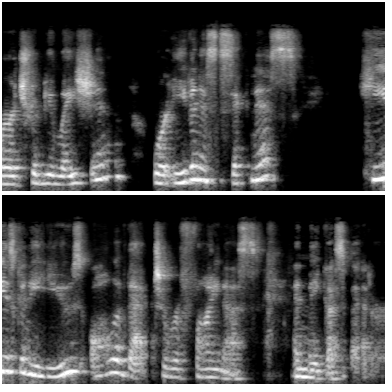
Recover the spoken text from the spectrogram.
or a tribulation or even a sickness, he is going to use all of that to refine us and mm. make us better.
